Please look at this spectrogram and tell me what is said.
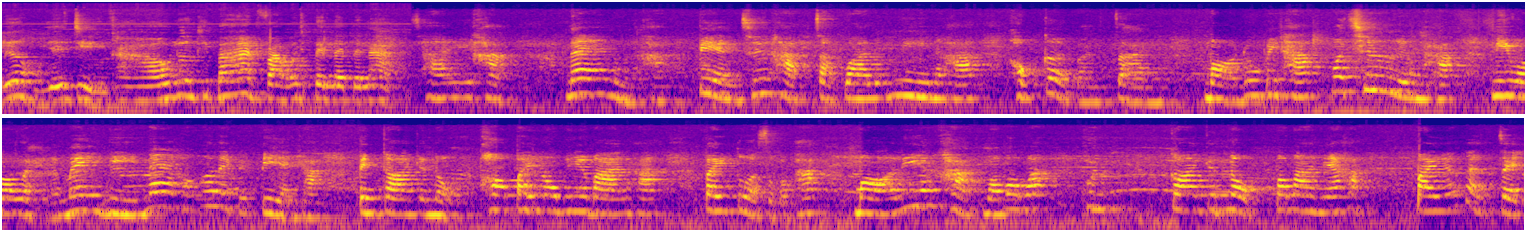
เรื่องของยายจิ๋มเขาเรื่องที่บ้านฟังว่าจะเป็นอะไรไปล่ะ ใช่ค่ะ แม่หนูนะคะ เปลี่ยนชื่อค่ะจากวาลุณีนะคะ เขาเกิดวันจันทร์หมอดูไปทักว่าชื่อนะคะ มีวอแหวนและไม่ดีแม่เขาก็เลยไปเปลี่ยนค่ะ เป็นกรกนกพอไปโรงพยาบาลนะคะ ไปตรวจสุขภาพหมอเรียกค่ะ หมอบอกว่าคุณกรกนกประมาณเนี้ยค่ะ ไปตั้งแต่เจ็ด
